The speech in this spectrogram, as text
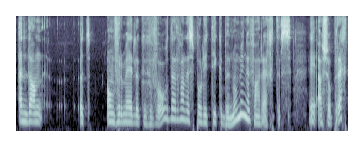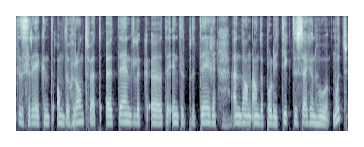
En dan het onvermijdelijke gevolg daarvan is politieke benoemingen van rechters. Als je op rechters rekent om de grondwet uiteindelijk uh, te interpreteren mhm. en dan aan de politiek te zeggen hoe het moet,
